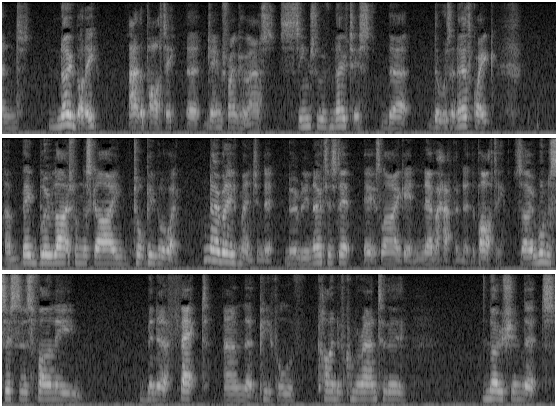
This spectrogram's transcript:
and nobody at the party at James Franco House seems to have noticed that there was an earthquake and big blue lights from the sky took people away. Nobody's mentioned it. Nobody noticed it. It's like it never happened at the party. So Wonder Sisters finally been in effect, and that people have kind of come around to the notion that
